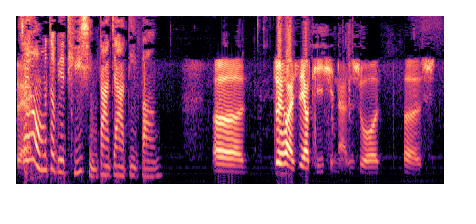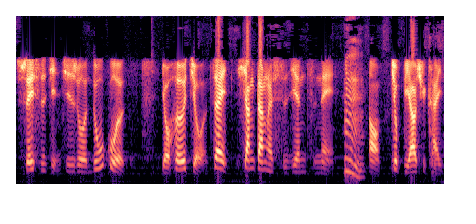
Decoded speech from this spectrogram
最后我们特别提醒大家的地方，呃，最后还是要提醒啊，就是说，呃，随时谨记，就是说，如果有喝酒，在相当的时间之内，嗯，哦，就不要去开车，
